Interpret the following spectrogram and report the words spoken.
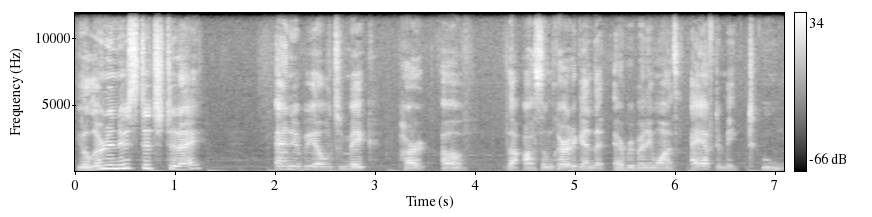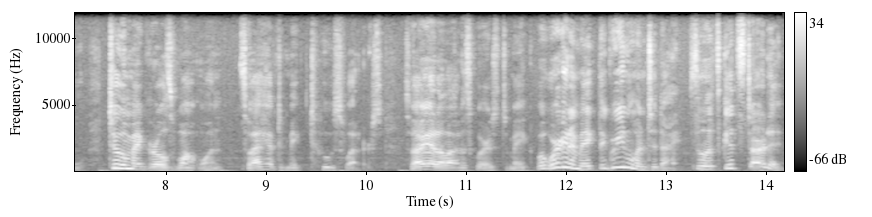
You'll learn a new stitch today and you'll be able to make part of the awesome cardigan that everybody wants. I have to make two. Two of my girls want one, so I have to make two sweaters. So I got a lot of squares to make, but we're going to make the green one today. So let's get started.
